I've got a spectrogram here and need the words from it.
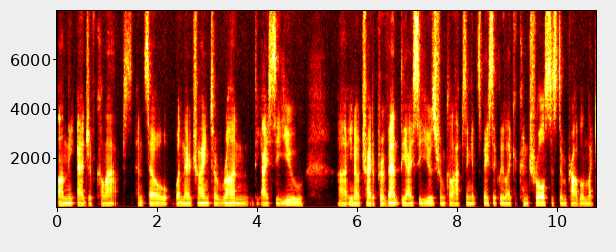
on the edge of collapse. And so when they're trying to run the icu uh, you know, try to prevent the ICUs from collapsing. It's basically like a control system problem. Like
